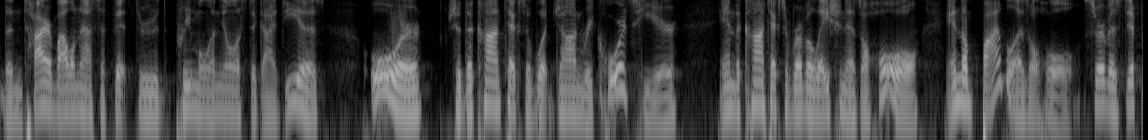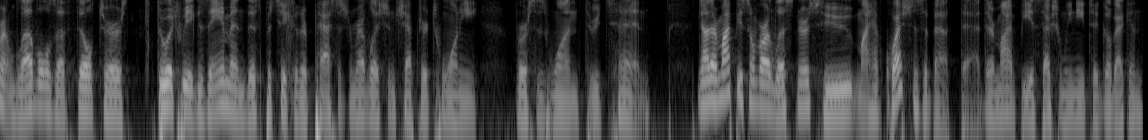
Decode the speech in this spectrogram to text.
the entire Bible to fit through premillennialistic ideas, or should the context of what John records here and the context of Revelation as a whole and the Bible as a whole serve as different levels of filters through which we examine this particular passage in Revelation chapter 20, verses 1 through 10? Now, there might be some of our listeners who might have questions about that. There might be a section we need to go back and,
